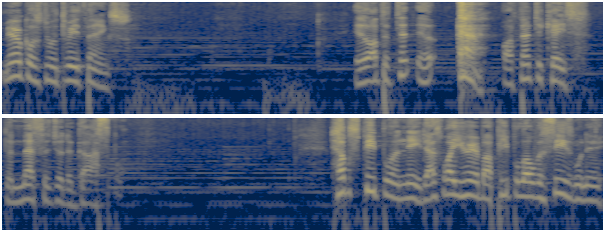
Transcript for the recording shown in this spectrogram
Miracles do three things it authenticates the message of the gospel, helps people in need. That's why you hear about people overseas when they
